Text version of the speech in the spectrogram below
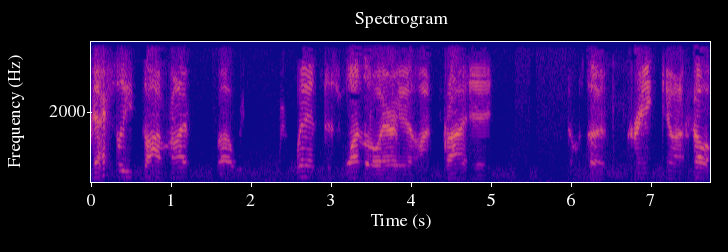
we actually thought I, uh, we we went into this one little area on Friday. It was a creek. You know, a fella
